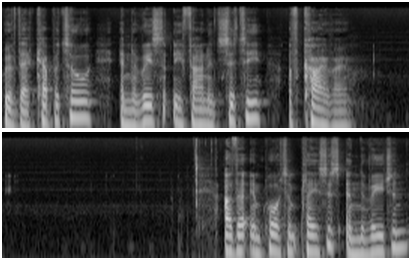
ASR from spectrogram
with their capital in the recently founded city of Cairo. Other important places in the region,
